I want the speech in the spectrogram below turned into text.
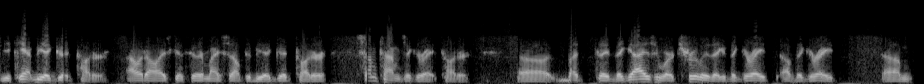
You can't be a good putter. I would always consider myself to be a good putter, sometimes a great putter. Uh, but the, the guys who are truly the, the great of the great, um,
